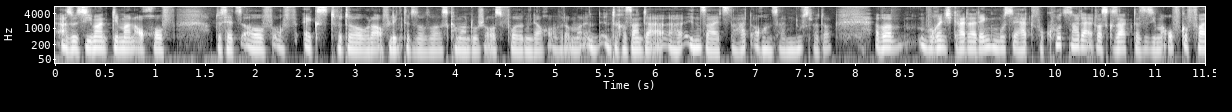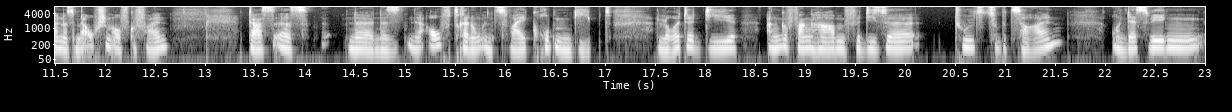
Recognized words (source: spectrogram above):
Also ist jemand, den man auch auf, das jetzt auf, auf X, Twitter oder auf LinkedIn oder sowas kann man durchaus folgen, der auch immer interessante äh, Insights da hat, auch in seinem Newsletter. Aber worin ich gerade denken muss, er hat vor kurzem hat er etwas gesagt, das ist ihm aufgefallen, das ist mir auch schon aufgefallen, dass es eine, eine, eine Auftrennung in zwei Gruppen gibt. Leute, die angefangen haben, für diese Tools zu bezahlen. Und deswegen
